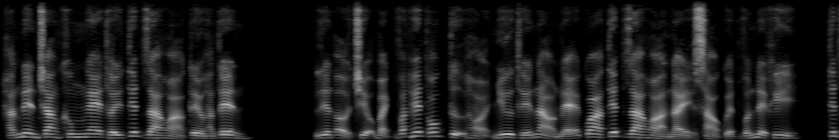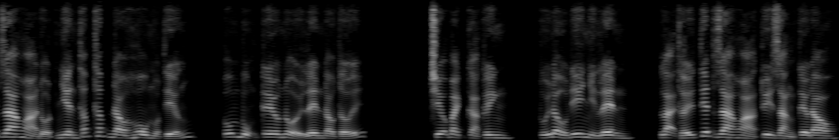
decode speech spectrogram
hắn nên trang không nghe thấy Tiết Gia Hòa kêu hắn tên. Liên ở Triệu Bạch vắt hết óc tự hỏi như thế nào né qua Tiết Gia Hòa này xảo quyệt vấn đề khi, Tiết Gia Hòa đột nhiên thấp thấp đau hô một tiếng, ôm bụng kêu nổi lên đau tới. Triệu Bạch cả kinh, túi đầu đi nhìn lên, lại thấy Tiết Gia Hòa tuy rằng kêu đau,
